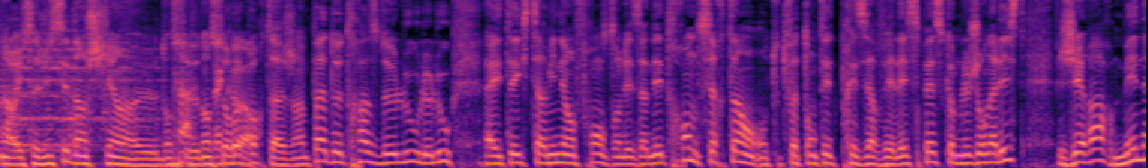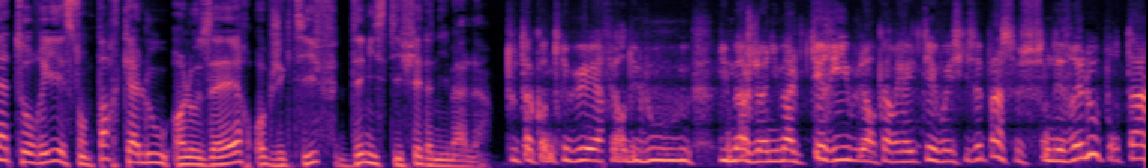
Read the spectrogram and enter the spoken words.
Alors il s'agissait d'un chien euh, dans ce, Ah, dans ce reportage. hein. Pas de traces de loup. Le loup a été exterminé en France dans les années 30. Certains ont toutefois tenté de préserver l'espèce, comme le journaliste Gérard Menatori et son parc à loups en Lozère. Objectif, démystifier l'animal. tout a contribué à faire du loup l'image d'un animal terrible, alors qu'en réalité, vous voyez ce qui se passe. Ce sont des vrais loups, pourtant,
